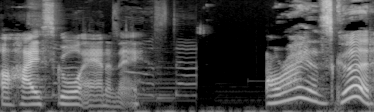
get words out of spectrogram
a high school anime. Alright, that's good.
